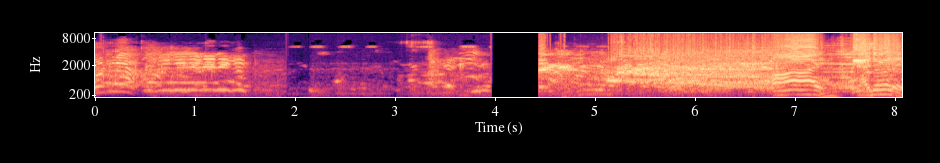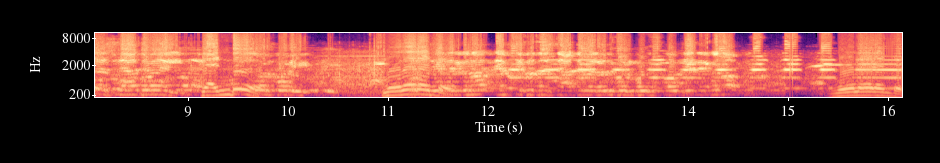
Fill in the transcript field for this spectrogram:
ഓടാ അടിപൊളി. രണ്ട് മൂന്ന് രണ്ട്. മൂന്ന് രണ്ട്.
